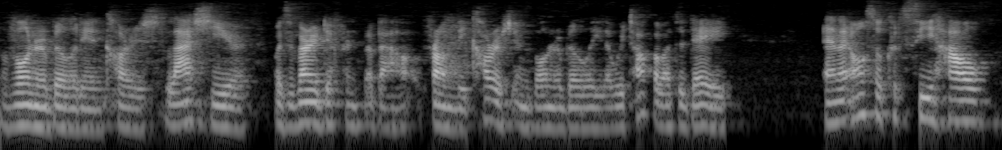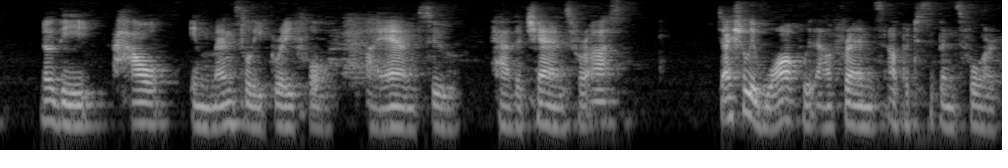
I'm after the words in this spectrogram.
vulnerability and courage last year was very different about from the courage and vulnerability that we talk about today. And I also could see how you know the how immensely grateful I am to have the chance for us to actually walk with our friends, our participants for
